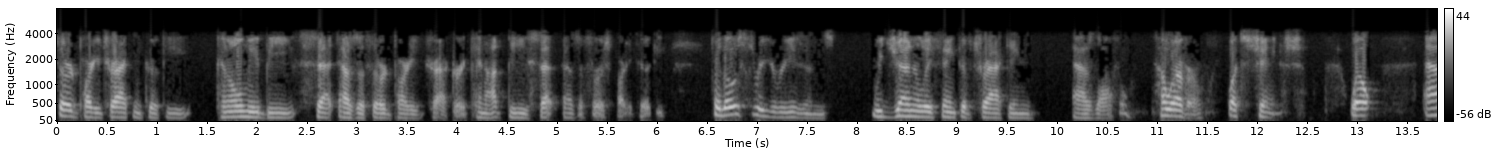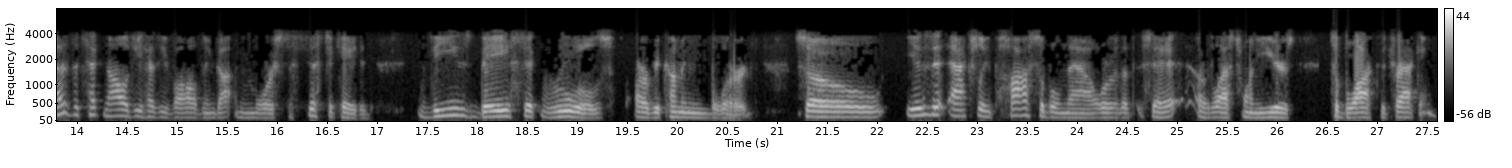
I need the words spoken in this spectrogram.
third-party tracking cookie can only be set as a third-party tracker. It cannot be set as a first-party cookie. For those three reasons, we generally think of tracking as lawful. However, what's changed? Well, as the technology has evolved and gotten more sophisticated, these basic rules are becoming blurred. So is it actually possible now, or the, say over the last 20 years, to block the tracking?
